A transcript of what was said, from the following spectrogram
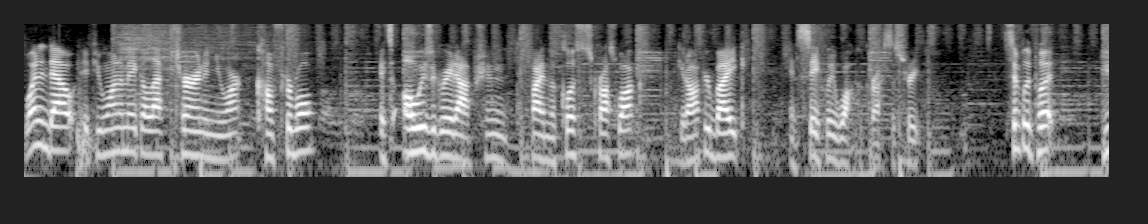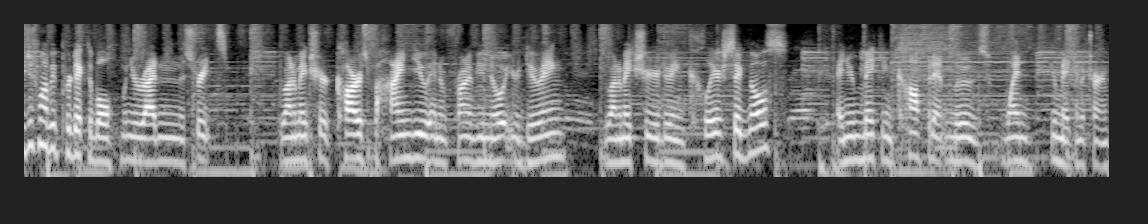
When in doubt, if you want to make a left turn and you aren't comfortable, it's always a great option to find the closest crosswalk, get off your bike, and safely walk across the street. Simply put, you just want to be predictable when you're riding in the streets. You want to make sure cars behind you and in front of you know what you're doing. You want to make sure you're doing clear signals and you're making confident moves when you're making a turn.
